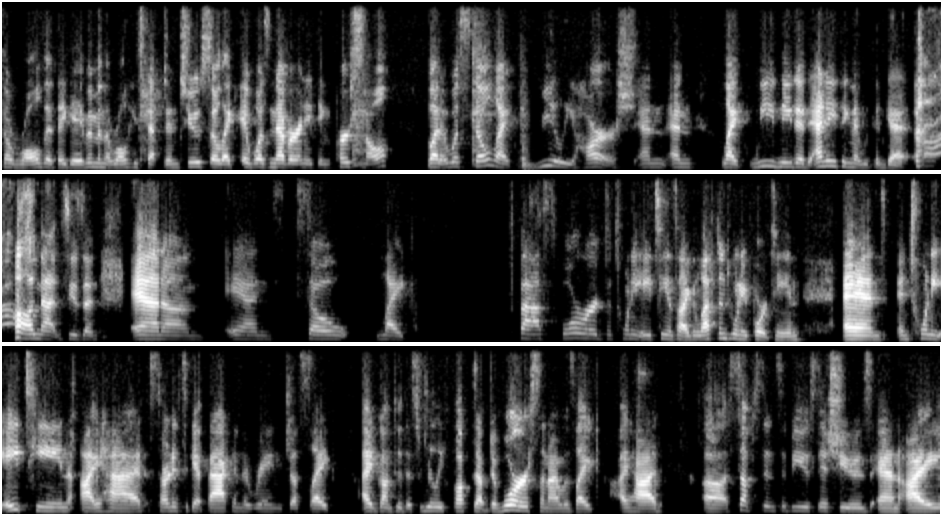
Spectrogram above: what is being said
the role that they gave him and the role he stepped into. So like it was never anything personal but it was still like really harsh. And and like we needed anything that we could get on that season. And um and so like fast forward to 2018 so i left in 2014 and in 2018 i had started to get back in the ring just like i had gone through this really fucked up divorce and i was like i had uh, substance abuse issues and i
